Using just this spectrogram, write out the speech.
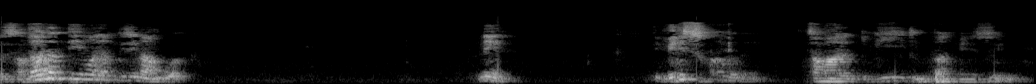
ඒක සදාටත් තියෙනවා යම් කිසි නාම්බුවක්. නේද? ඉතින් මිනිස්සු කොහොමද? සමහර දුගී දුප්පත් මිනිස්සු ඉන්නවා.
